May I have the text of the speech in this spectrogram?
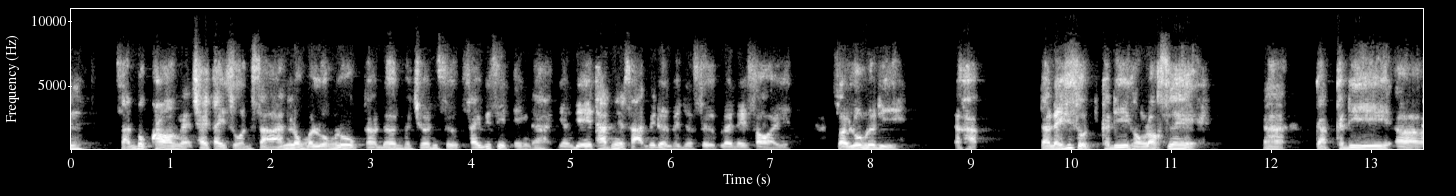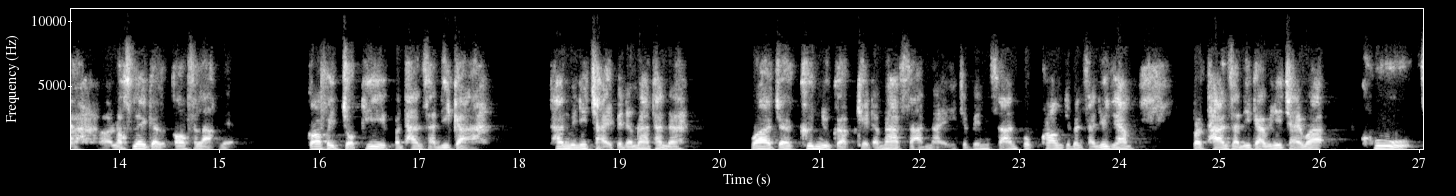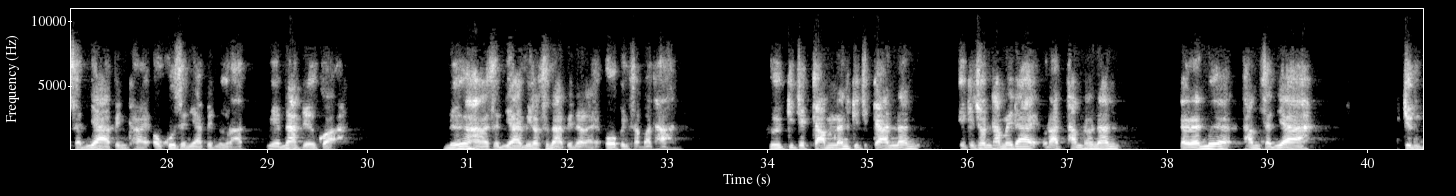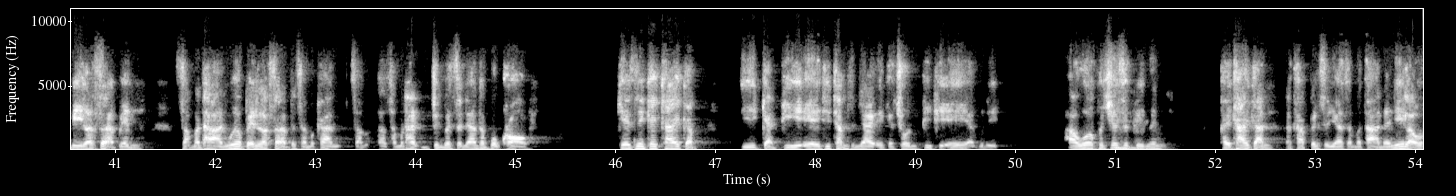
ศาลปกครองเนี่ยใช้ไต่สวนศาลลงมาลวงลูกเดินเผชิญสืบใช้วิสิตเองได้ อย่างดีเอทัศเนี่ยศาลไปเดินเผชิญสืบเลยในซอยซอยร่วมฤดีนะครับแต่ในที่สุดคดีของล็อกเล่นะฮะกับคดีล็อกเล่กับกองสลากเนี่ยก็ไปจบที่ประธานศาลฎีกา ท่านวินิจฉัยเป็นอำนาจท่านนะ ว่าจะขึ้นอยู่กับเขตอำนาจศาลไหน จะเป็นศาลปกครองจะเป็นศาลยุติธรรม ประธานสันนิการวินิจฉัยว่า คู่สัญญาเป็นใครโอ้คู่สัญญาเป็นรัฐมีอำนาจเหนือกว่า เนื้อหาสัญญามีลักษณะเป็นอะไร โอ้เป็นสัมปทาน คือกิจกรรมนั้นกิจการนั้น เอกชนทำไม่ได้ รัฐทำเท่านั้น ดังนั้นเมื่อทำสัญญาจึงมีลักษณะเป็นสัมปทานเมื่อเป็นลักษณะเป็นสัมปทานสัมปทานจึงเป็นสัญญาทางปกครอง เคสนี้คล้าย ๆ กับ e g a t PA ที่ทำสัญญาเอกชน PPA อะคุณดิ Power Purchase Agreement คล้ายๆกันนะครับ เป็นสัญญาสัมปทานในนี้เรา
